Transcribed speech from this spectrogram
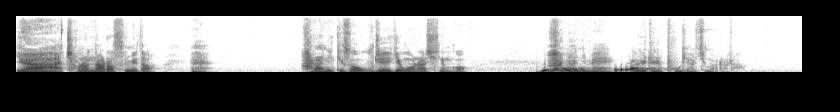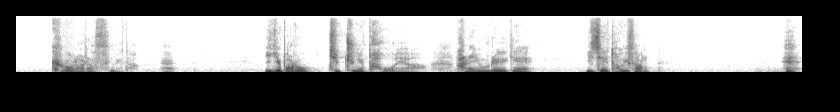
이야, 저는 알았습니다. 예. 하나님께서 우리에게 원하시는 거, 하나님의 의를 포기하지 말아라. 그걸 알았습니다. 예. 이게 바로 집중의 파워야. 하나님 우리에게 이제 더 이상, 예?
